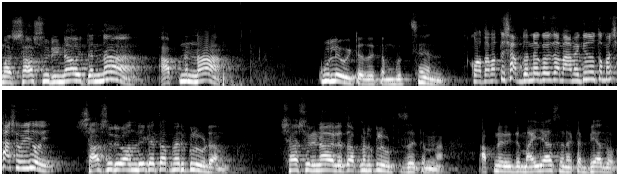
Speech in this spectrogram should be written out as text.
আমার শাশুড়ি না হইতেন না আপনি না কুলে উঠে যেতাম বুঝছেন? কথাবার্তা সাবধানে করে জানো আমি কিন্তু তোমার শাশুড়ি হই। শাশুড়ি অন দেখে তো আপনার কুলে উঠাম। শাশুড়ি না হইলে তো আপনার কুলে উঠতে চাইতাম না। আপনার এই যে মাইয়া আছে না একটা বেয়াদব।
